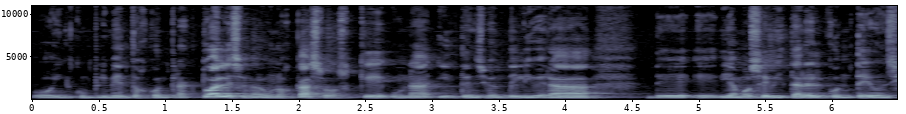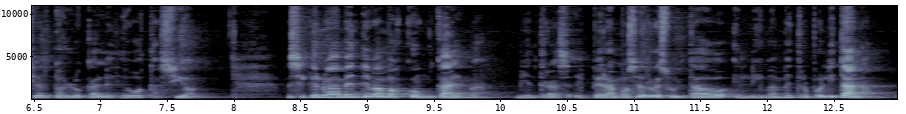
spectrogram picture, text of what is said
o incumplimientos contractuales en algunos casos que una intención deliberada de, eh, digamos, evitar el conteo en ciertos locales de votación. Así que nuevamente vamos con calma mientras esperamos el resultado en Lima Metropolitana.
